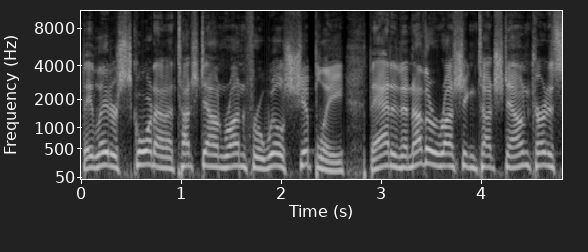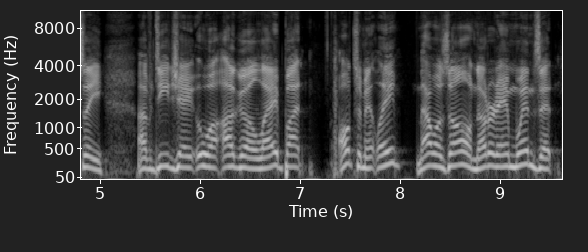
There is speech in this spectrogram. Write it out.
They later scored on a touchdown run for Will Shipley. They added another rushing touchdown courtesy of DJ Uiagalelei, but ultimately, that was all. Notre Dame wins it.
